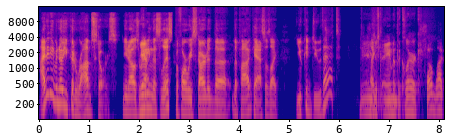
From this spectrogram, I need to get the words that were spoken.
I didn't even know you could rob stores. You know, I was Yeah. reading this list before we started the the podcast. I was like, you could do that? Yeah, you Like- just aim at the clerk. So much.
